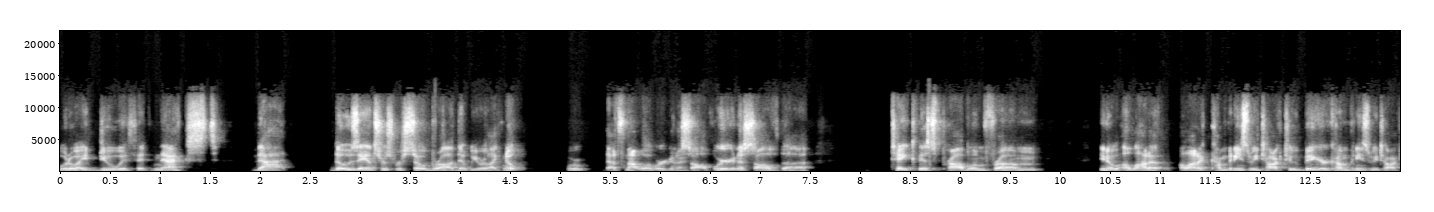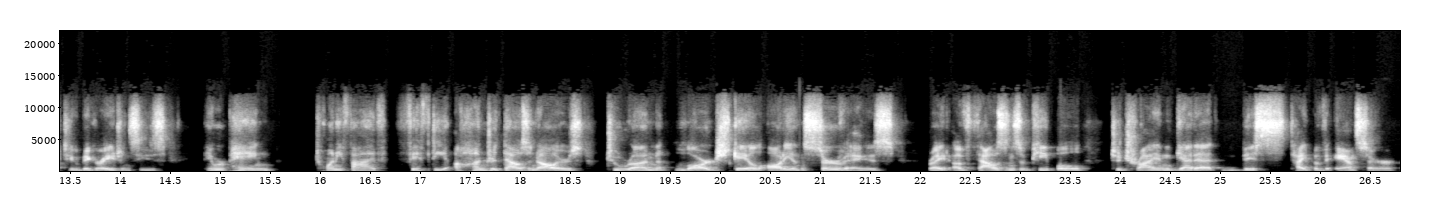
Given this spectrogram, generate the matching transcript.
What do i do with it next? That those answers were so broad that we were like nope we're, that's not what we're going right. to solve. We're going to solve the take this problem from you know a lot of a lot of companies we talk to bigger companies we talk to bigger agencies they were paying 25 50 100000 dollars to run large scale audience surveys right of thousands of people to try and get at this type of answer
